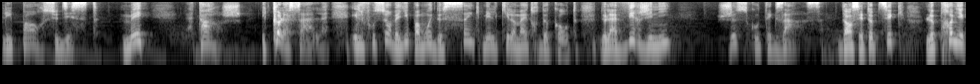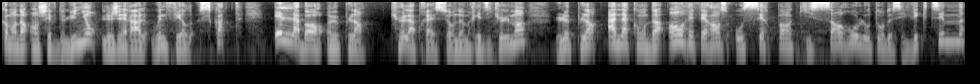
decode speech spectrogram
les ports sudistes. Mais la tâche est colossale. Il faut surveiller pas moins de 5000 km de côte, de la Virginie jusqu'au Texas. Dans cette optique, le premier commandant en chef de l'Union, le général Winfield Scott, élabore un plan que la presse surnomme ridiculement le plan Anaconda en référence au serpent qui s'enroule autour de ses victimes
